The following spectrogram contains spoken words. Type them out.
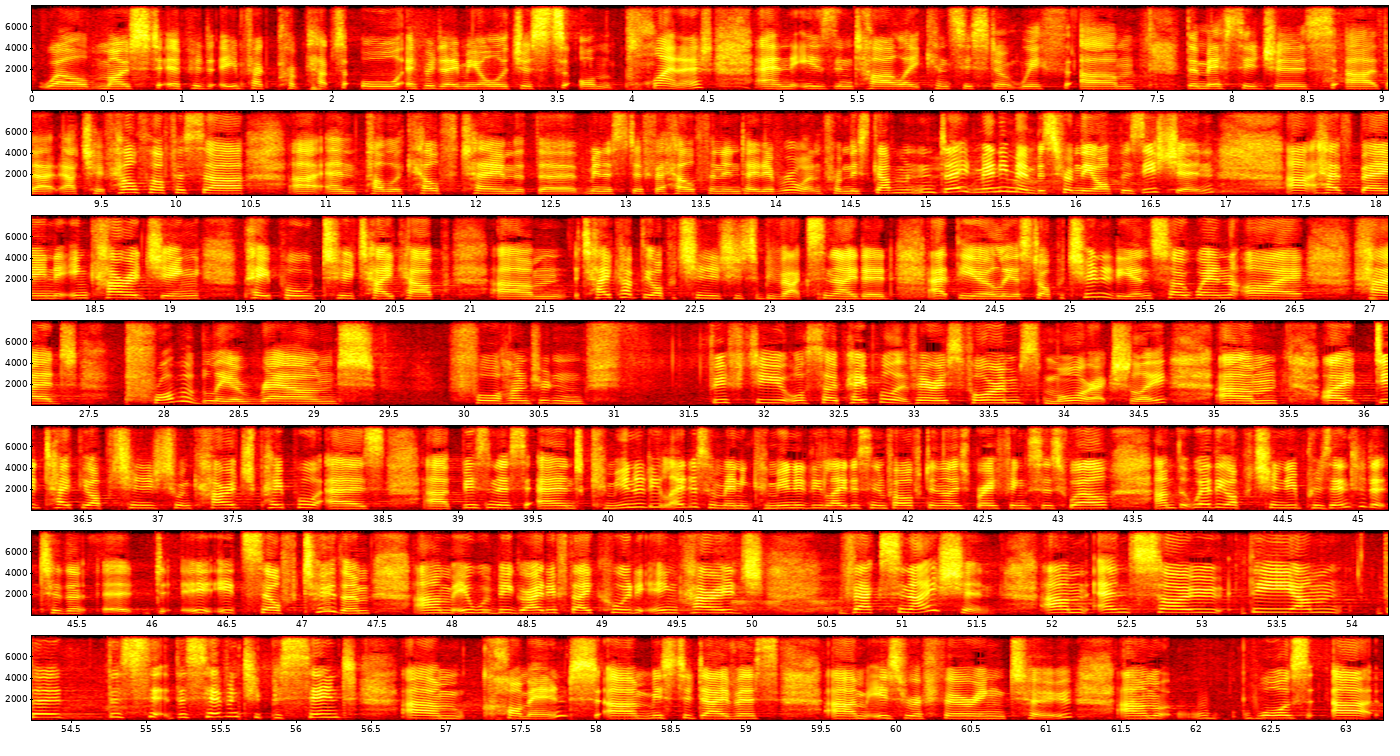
well, well most, in fact, perhaps all epidemiologists on the planet, and is entirely consistent with um, the messages uh, that our Chief Health Officer uh, and public health team, that the Minister for Health, and indeed everyone from this government, indeed many members from the opposition, uh, have been encouraging people to take up um, take up the opportunity to be vaccinated at the earliest opportunity. And so when I had probably around 450 or so people at various forums, more actually. Um, I did take the opportunity to encourage people as uh, business and community leaders, and many community leaders involved in those briefings as well, um, that where the opportunity presented it to the, uh, itself to them, um, it would be great if they could encourage vaccination. Um, and so the, um, the the, the 70% um, comment um, Mr Davis um, is referring to um, was uh,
